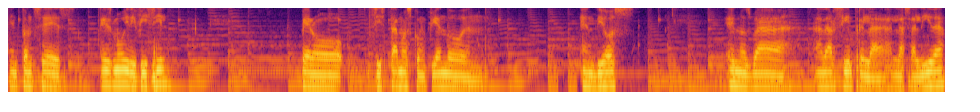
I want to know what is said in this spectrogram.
Entonces es muy difícil, pero si estamos confiando en, en Dios, Él nos va a dar siempre la, la salida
